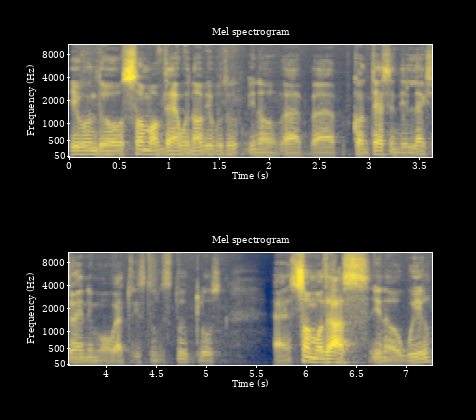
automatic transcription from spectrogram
even though some of them will not be able to, you know, uh, uh, contest in the election anymore. It's too, it's too close. Uh, some others, you know, will.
